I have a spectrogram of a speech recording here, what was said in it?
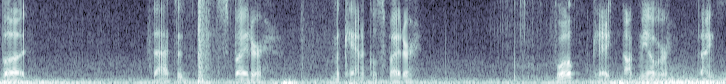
But that's a spider mechanical spider. Whoa, okay, knock me over. Thanks.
